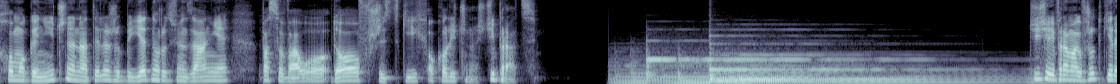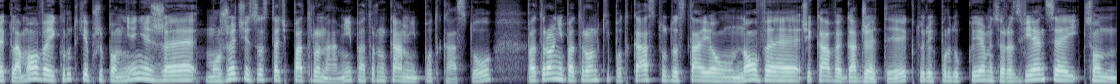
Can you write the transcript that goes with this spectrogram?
homogeniczne na tyle, żeby jedno rozwiązanie pasowało do wszystkich okoliczności pracy. Thank you Dzisiaj w ramach wrzutki reklamowej krótkie przypomnienie, że możecie zostać patronami, patronkami podcastu. Patroni, patronki podcastu dostają nowe, ciekawe gadżety, których produkujemy coraz więcej. Są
